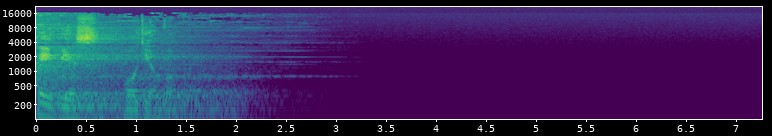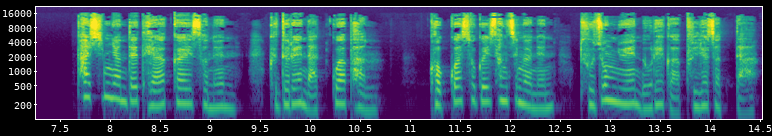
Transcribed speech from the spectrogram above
KBS 오디오북 80년대 대학가에서는 그들의 낮과 밤, 겉과 속을 상징하는 두 종류의 노래가 불려졌다.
